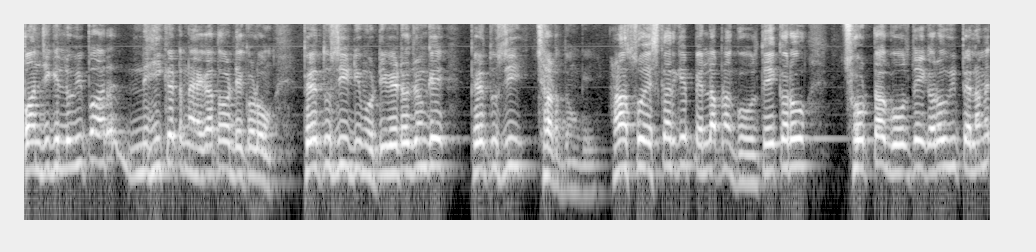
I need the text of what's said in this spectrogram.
5 ਕਿਲੋ ਵੀ ਭਾਰ ਨਹੀਂ ਘਟਣਾ ਹੈਗਾ ਤੁਹਾਡੇ ਕੋਲੋਂ। ਫਿਰ ਤੁਸੀਂ ਡੀਮੋਟੀਵੇਟ ਹੋ ਜਾਓਗੇ, ਫਿਰ ਤੁਸੀਂ ਛੱਡ ਦੋਗੇ। ਹਨਾ ਸੋ ਇਸ ਕਰਕੇ ਪਹਿਲਾਂ ਆਪਣਾ ਗੋਲ ਤੈਅ ਕਰੋ। ਛੋਟਾ ਗੋਲ ਤੈਅ ਕਰੋ ਵੀ ਪਹਿਲਾਂ ਮੈਂ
